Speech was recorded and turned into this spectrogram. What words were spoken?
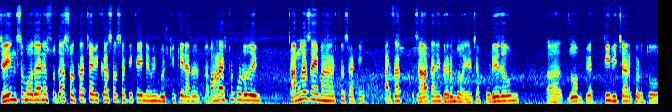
जैन समुदायाने सुद्धा स्वतःच्या विकासासाठी काही नवीन गोष्टी केल्या तर महाराष्ट्र पुढे जाईल. चांगलंच आहे महाराष्ट्रासाठी. अर्थात जात आणि धर्म याच्यापुढे जाऊन जो व्यक्ती विचार करतो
